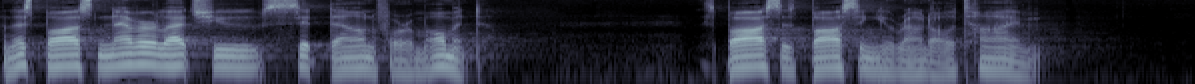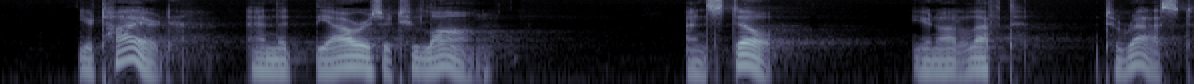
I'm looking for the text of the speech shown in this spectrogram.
And this boss never lets you sit down for a moment. This boss is bossing you around all the time. You're tired, and the, the hours are too long. And still, you're not left to rest.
